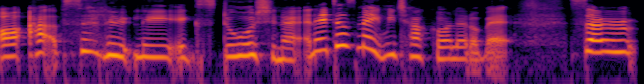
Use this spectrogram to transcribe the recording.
Are absolutely extortionate. And it does make me chuckle a little bit. So,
